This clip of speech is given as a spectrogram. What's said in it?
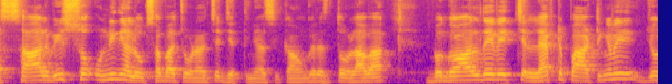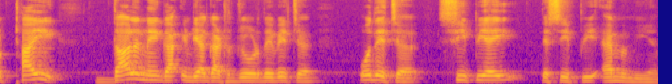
ਸਾਲ 2019 ਦੀਆਂ ਲੋਕ ਸਭਾ ਚੋਣਾਂ 'ਚ ਜਿੱਤੀਆਂ ਸੀ ਕਾਂਗਰਸ ਤੋਂ ਇਲਾਵਾ ਬੰਗਾਲ ਦੇ ਵਿੱਚ ਲੈਫਟ ਪਾਰਟੀਆਂ ਵੀ ਜੋ 28 ਦਲ ਨੇ ਗਾ- ਇੰਡੀਆ ਗੱਠਜੋੜ ਦੇ ਵਿੱਚ, ਉਹਦੇ 'ਚ ਸੀਪੀਆਈ ਤੇ ਸੀਪੀਐਮ ਵੀ ਹੈ।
